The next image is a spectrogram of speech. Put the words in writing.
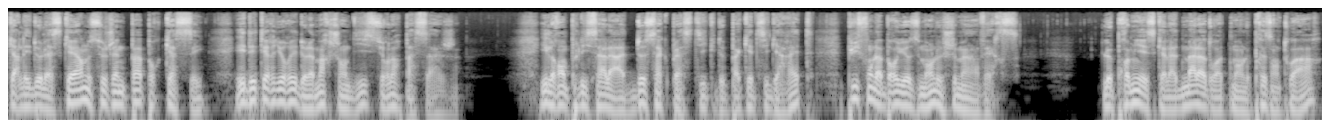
car les deux lascars ne se gênent pas pour casser et détériorer de la marchandise sur leur passage. Ils remplissent à la deux sacs plastiques de paquets de cigarettes, puis font laborieusement le chemin inverse. Le premier escalade maladroitement le présentoir,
